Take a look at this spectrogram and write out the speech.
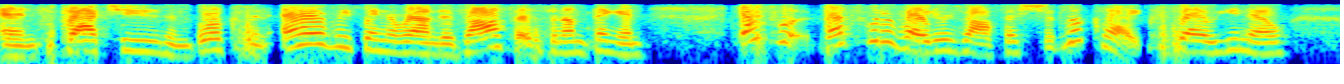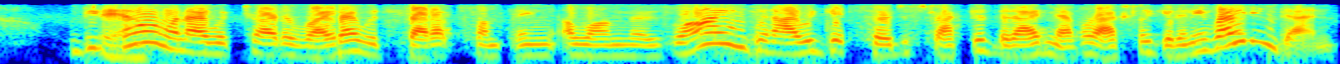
and statues and books and everything around his office and I'm thinking that's what that's what a writer's office should look like so you know before yeah. when I would try to write I would set up something along those lines and I would get so distracted that I'd never actually get any writing done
